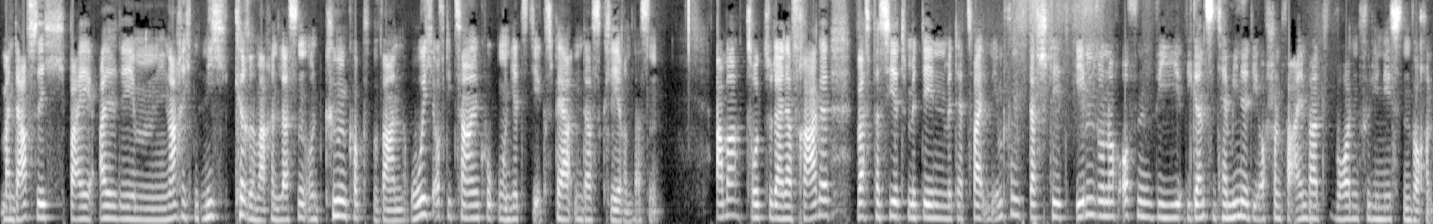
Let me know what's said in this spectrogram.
Man darf sich bei all dem Nachrichten nicht kirre machen lassen und kühlen Kopf bewahren, ruhig auf die Zahlen gucken und jetzt die Experten das klären lassen. Aber zurück zu deiner Frage, was passiert mit denen mit der zweiten Impfung? Das steht ebenso noch offen wie die ganzen Termine, die auch schon vereinbart wurden für die nächsten Wochen.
